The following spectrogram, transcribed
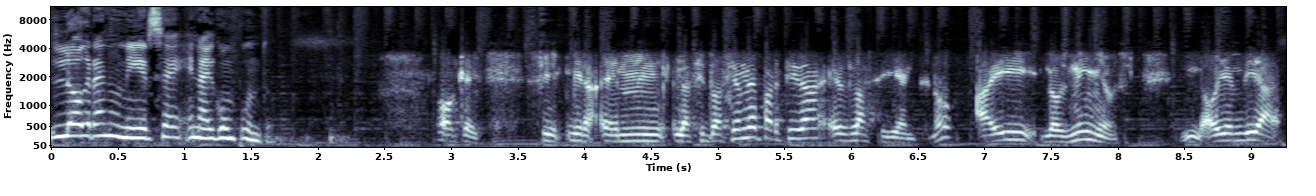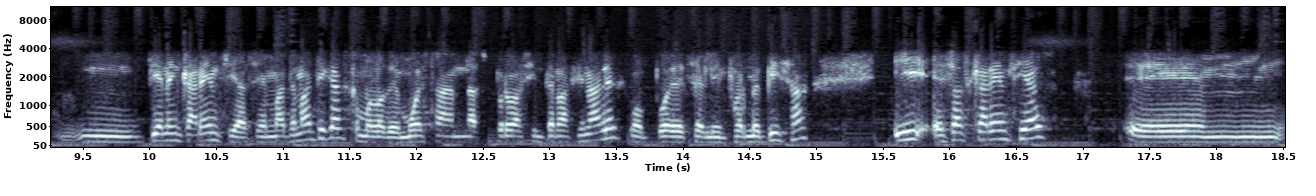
logran unirse en algún punto. Ok, sí, mira, en la situación de partida es la siguiente, ¿no? Hay los niños hoy en día mm, tienen carencias en matemáticas, como lo demuestran las pruebas internacionales, como puede ser el informe PISA, y esas carencias, eh,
